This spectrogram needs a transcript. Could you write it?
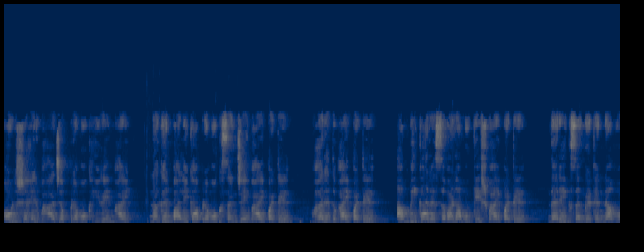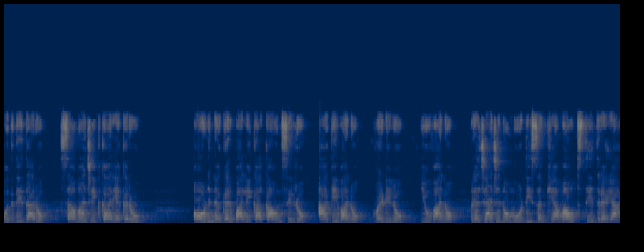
ઓળ શહેર ભાજપ પ્રમુખ હિરેનભાઈ, નગરપાલિકા પ્રમુખ સંજયભાઈ પટેલ, ભરતભાઈ પટેલ, અંબિકા રસવાળા મુકેશભાઈ પટેલ, દરેક સંગઠનના હોદ્દેદારો, સામાજિક કાર્યકરો, ઓણ નગરપાલિકા કાઉન્સિલરો, આગેવાનો, વડીલો, યુવાનો, પ્રજાજનો મોટી સંખ્યામાં ઉપસ્થિત રહ્યા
